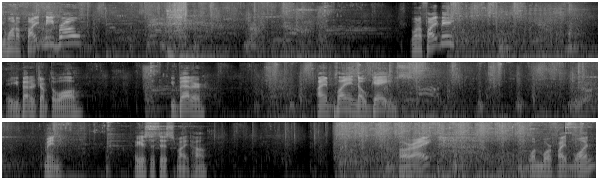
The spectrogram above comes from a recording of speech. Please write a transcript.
You want to fight me, bro? You want to fight me? Yeah, you better jump the wall. You better. I am playing no games. I mean, I guess this smite, huh? All right. One more fight, one.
